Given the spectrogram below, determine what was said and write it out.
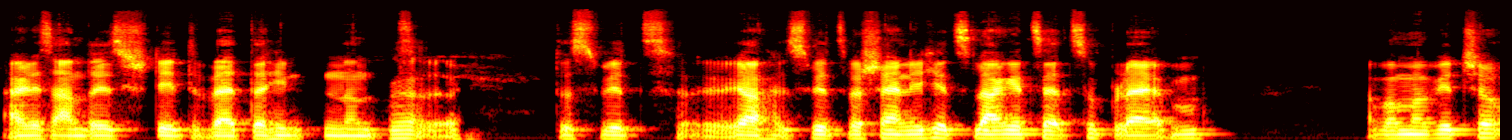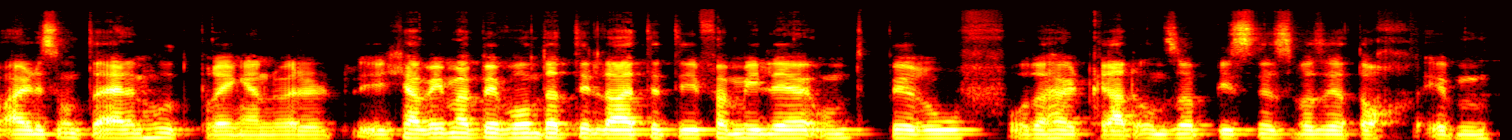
alles andere steht weiter hinten. Und Ja. äh, das wird, äh, ja, es wird wahrscheinlich jetzt lange Zeit so bleiben. Aber man wird schon alles unter einen Hut bringen, weil ich habe immer bewundert die Leute, die Familie und Beruf oder halt gerade unser Business, was ja doch eben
